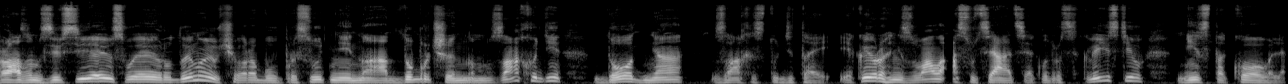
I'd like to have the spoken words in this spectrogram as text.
разом зі всією своєю родиною вчора був присутній на доброчинному заході до Дня захисту дітей, який організувала Асоціація квадроциклістів міста Ковеля.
